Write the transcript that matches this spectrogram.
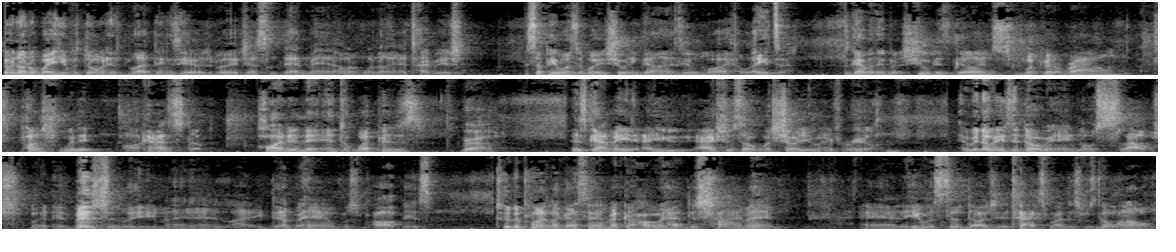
Even though the way he was doing his blood things here is really just some dead man on Wonderland type ish. Except he wasn't really shooting guns, he was more like a laser. This guy was able to shoot his guns, whip it around, punch with it, all kinds of stuff. Harden it into weapons. Bro, this guy made you ask yourself what show you in for real. And we know Itadori ain't no slouch, but eventually, man, like the upper hand was obvious. To the point, like I said, Mekahara had to chime in, and he was still dodging attacks while this was going on.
